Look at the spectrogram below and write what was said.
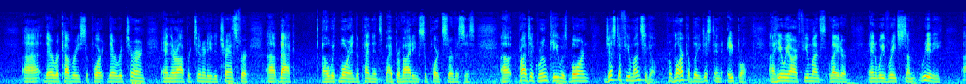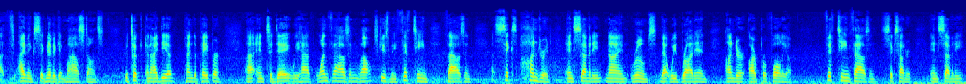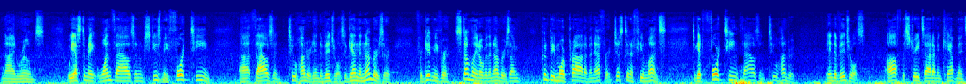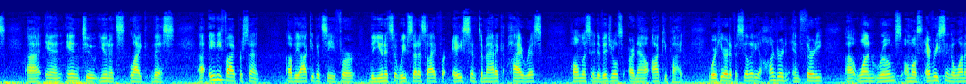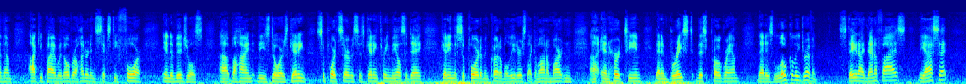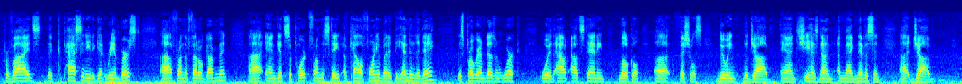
uh, their recovery, support their return, and their opportunity to transfer uh, back uh, with more independence by providing support services. Uh, Project Room Key was born just a few months ago, remarkably, just in April. Uh, here we are a few months later, and we've reached some really, uh, I think, significant milestones. We took an idea, pen to paper, uh, and today we have 1,000, well, excuse me, 15,679 rooms that we've brought in under our portfolio 15,679 rooms. We estimate 1,000, excuse me, 14,200 individuals. Again, the numbers are, forgive me for stumbling over the numbers. I couldn't be more proud of an effort just in a few months to get 14,200 individuals off the streets out of encampments uh, and into units like this. Uh, 85% of the occupancy for the units that we've set aside for asymptomatic, high risk homeless individuals are now occupied. We're here at a facility, 131 rooms, almost every single one of them occupied with over 164 individuals uh, behind these doors, getting support services, getting three meals a day, getting the support of incredible leaders like Lavonna Martin uh, and her team that embraced this program that is locally driven. State identifies the asset, provides the capacity to get reimbursed uh, from the federal government uh, and get support from the state of California. But at the end of the day, this program doesn't work without outstanding local uh, officials doing the job. And she has done a magnificent uh, job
